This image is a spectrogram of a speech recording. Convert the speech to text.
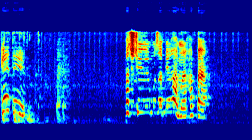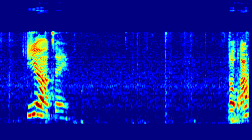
Kiedy? Patrzcie, ile mu zabieramy HP. Ja tej. Dobra.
